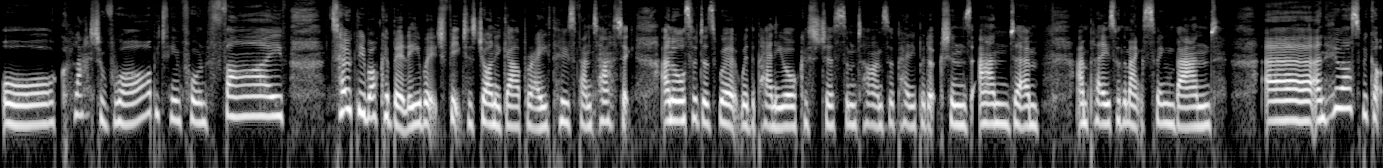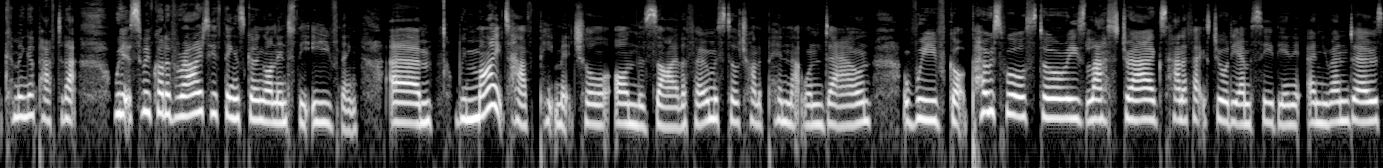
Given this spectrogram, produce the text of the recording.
or Clash of War between four and five. Totally Rockabilly, which features Johnny Galbraith Braith, who's fantastic, and also does work with the Penny Orchestra sometimes with Penny Productions and um, and plays with the Manx Swing Band. Uh, and who else we got coming up after that? We, so we've got a variety of things going on into the evening. Um, we might have Pete Mitchell on the xylophone. We're still trying to pin that one down. We've got post-war stories, last drags, Hannafex, Geordie MC, the innuendos,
